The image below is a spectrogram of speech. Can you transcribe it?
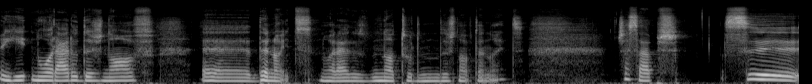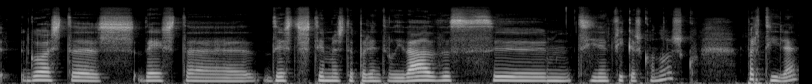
e no horário das nove uh, da noite, no horário noturno das nove da noite. Já sabes, se gostas desta, destes temas da parentalidade, se te identificas connosco, partilha.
